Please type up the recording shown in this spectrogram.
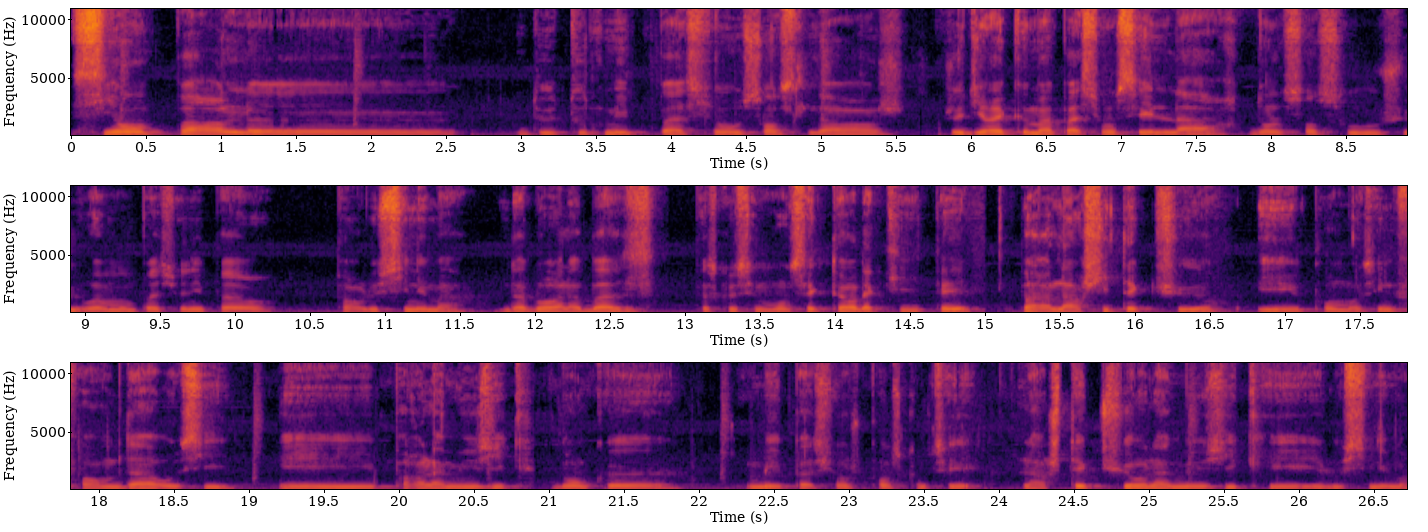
Si on parle euh, de toutes mes passions au sens large, je dirais que ma passion, c'est l'art, dans le sens où je suis vraiment passionné par, par le cinéma, d'abord à la base, parce que c'est mon secteur d'activité, par l'architecture, et pour moi, c'est une forme d'art aussi, et par la musique. Donc, euh, mes passions, je pense que c'est l'architecture, la musique et le cinéma.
